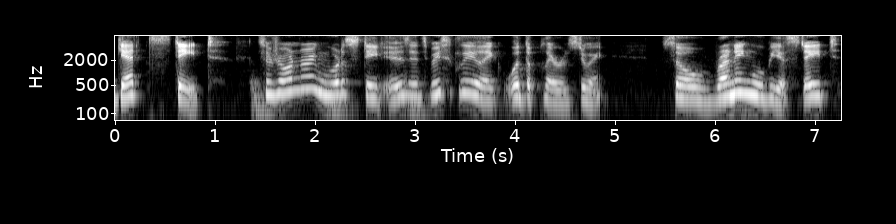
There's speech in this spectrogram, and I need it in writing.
get state. So if you're wondering what a state is, it's basically like what the player is doing. So running will be a state,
